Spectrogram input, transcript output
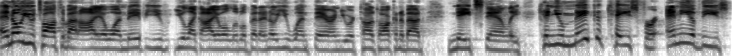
I know you talked about Iowa, and maybe you, you like Iowa a little bit. I know you went there and you were t- talking about Nate Stanley. Can you make a case for any of these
